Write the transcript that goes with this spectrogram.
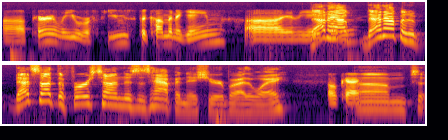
Uh, apparently, he refused to come in a game uh, in the that hap- That happened. That's not the first time this has happened this year, by the way. Okay. Um, so,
